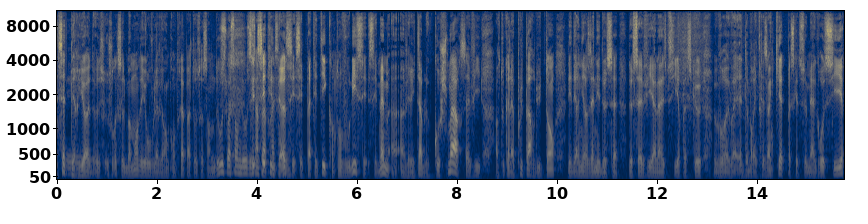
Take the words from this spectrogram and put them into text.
cette période, je crois que c'est le moment d'ailleurs où vous l'avez rencontrée à partir de 72. 72, c'est une période, c'est pathétique. Quand on vous lit, c'est même un, véritable cauchemar, sa vie. En tout cas, la plupart du temps, les dernières années de sa, de sa vie à l'Espire, parce que d'abord, elle est très inquiète parce qu'elle se met à grossir.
